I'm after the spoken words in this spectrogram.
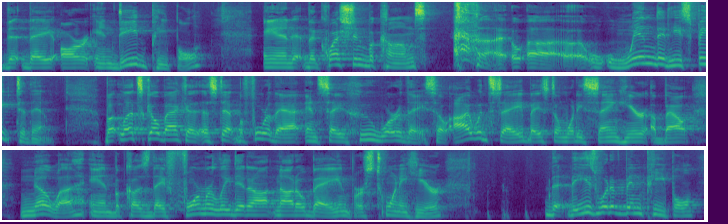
that they are indeed people. And the question becomes uh, when did he speak to them? But let's go back a, a, step before that and say, who were they? So I would say, based on what he's saying here about Noah, and because they formerly did not, not obey in verse 20 here, that these would have been people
